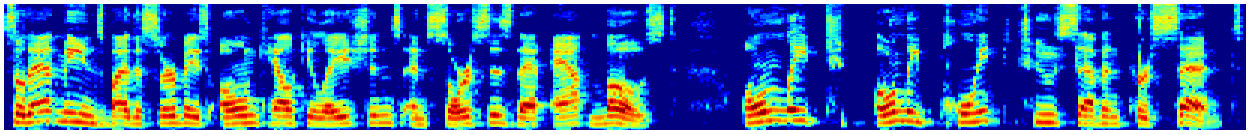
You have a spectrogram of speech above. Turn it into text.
so that means by the survey's own calculations and sources that at most only t- only 0.27 percent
